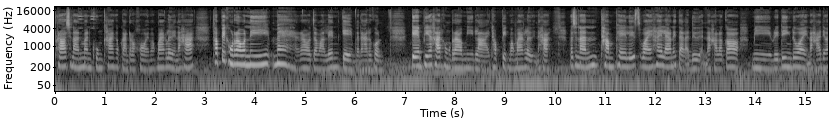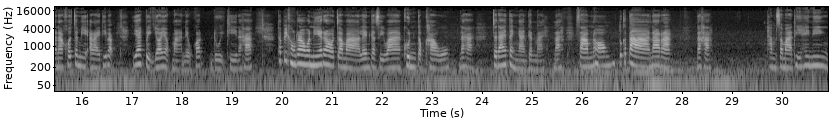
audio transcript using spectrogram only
เพราะฉะนั้นมันคุ้มค่ากับการรอคอยมากๆเลยนะคะท็อปิกของเราวันนี้แม่เราจะมาเล่นเกมกันนะคะทุกคน เกมพิกาคัสของเรามีหลายท็อปิกมากๆเลยนะคะ เพราะฉะนั้นทำเพลย์ลิสต์ไว้ให้แล้วในแต่ละเดือนนะคะ แล้วก็มี reading ด้วยนะคะ เดี๋ยวอนาคตจะมีอะไรที่แบบแยกปลีกย่อยออกมา เดี๋ยวก็ดูอีกทีนะคะท็อปิกของเราวันนี้เราจะมาเล่นกันสิว่าคุณกับเขานะคะ จะได้แต่งงานกันไหมนะสามน้องตุ๊กตาน่ารักนะคะทำสมาธิให้นิ่ง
